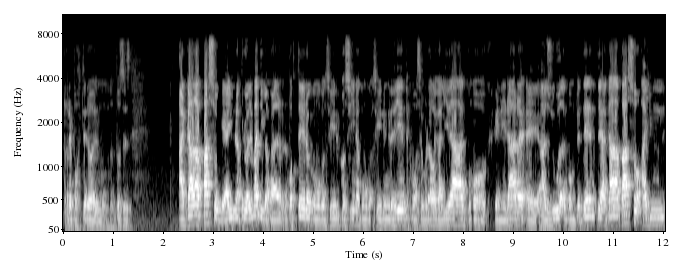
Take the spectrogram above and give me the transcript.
repostero del mundo. Entonces, a cada paso que hay una problemática para el repostero, cómo conseguir cocina, cómo conseguir ingredientes, cómo asegurar la calidad, cómo generar eh, ayuda competente, a cada paso hay un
